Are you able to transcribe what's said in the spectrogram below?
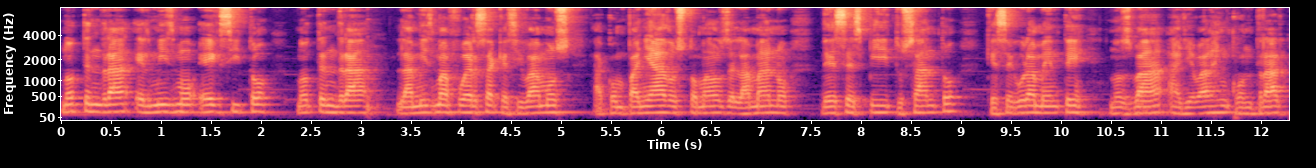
no tendrá el mismo éxito, no tendrá la misma fuerza que si vamos acompañados, tomados de la mano de ese Espíritu Santo, que seguramente nos va a llevar a encontrar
